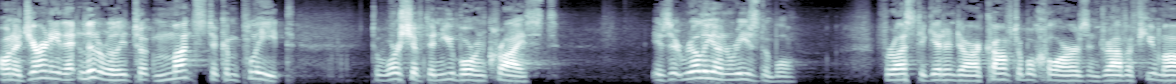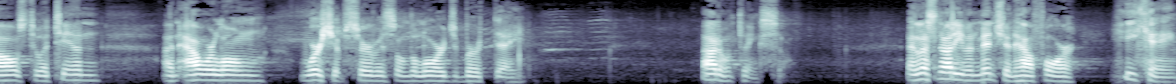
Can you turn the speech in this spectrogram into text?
on a journey that literally took months to complete to worship the newborn Christ, is it really unreasonable for us to get into our comfortable cars and drive a few miles to attend an hour long worship service on the Lord's birthday? I don't think so. And let's not even mention how far He came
